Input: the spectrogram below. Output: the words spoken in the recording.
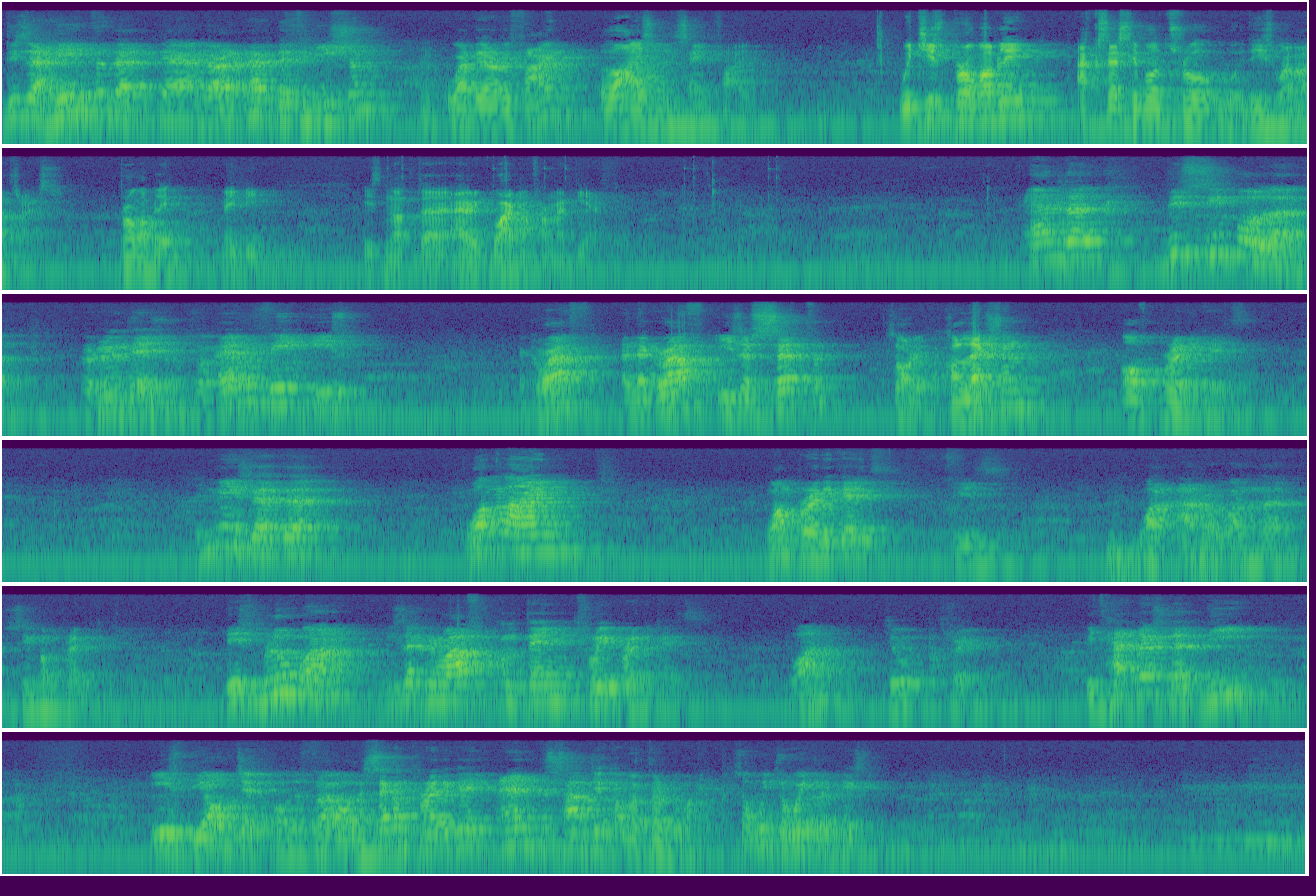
This is a hint that there, are there definition, where they are defined, lies in the same file, which is probably accessible through this web address. Probably, maybe, it's not uh, a requirement from RDF. And uh, this simple uh, representation, so everything is a graph, and a graph is a set, sorry, a collection of predicates. It means that uh, one line, one predicate is one other, one uh, simple predicate. This blue one is a graph containing three predicates. One, two, three. It happens that D is the object of the third or the second predicate and the subject of the third one. So we draw it like this.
